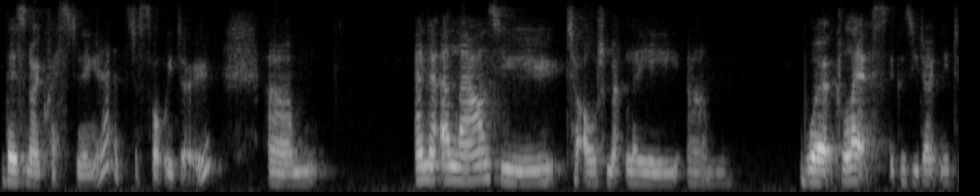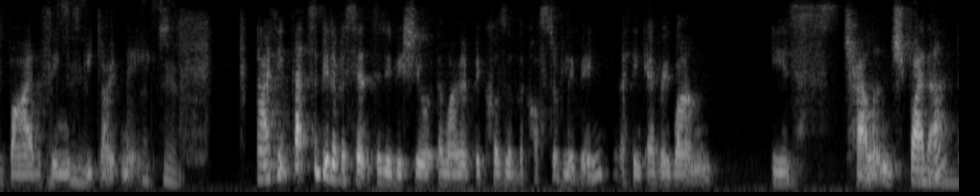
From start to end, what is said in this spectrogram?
there's no questioning it. It's just what we do. Um, and it allows you to ultimately um, work less because you don't need to buy the things that you don't need. I think that's a bit of a sensitive issue at the moment because of the cost of living. I think everyone is challenged by that. Mm.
